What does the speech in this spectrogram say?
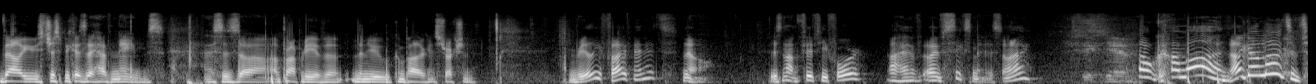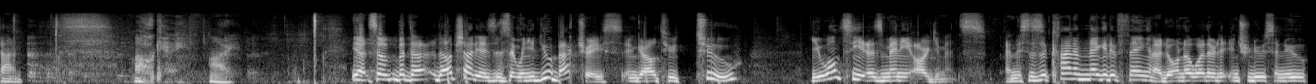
values just because they have names. And this is uh, a property of the, the new compiler construction. Really? Five minutes? No. It's not 54? I have, I have six minutes, don't I? Six, Yeah. Oh, come on. I got lots of time. Okay. All right. Yeah, so, but the, the upshot is, is that when you do a backtrace in Guile 2.2, you won't see as many arguments. And this is a kind of negative thing, and I don't know whether to introduce a new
